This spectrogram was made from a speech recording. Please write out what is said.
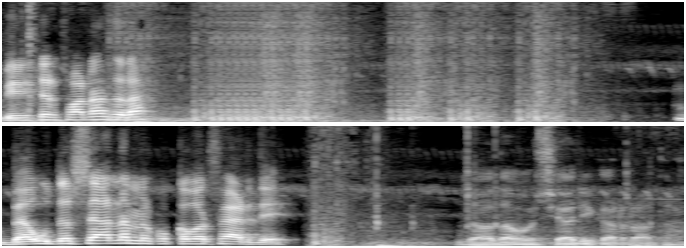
मेरी तरफ़ आना जरा। बे उधर से आना मेरे को कवर फायर दे। ज़्यादा होशियारी कर रहा था।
